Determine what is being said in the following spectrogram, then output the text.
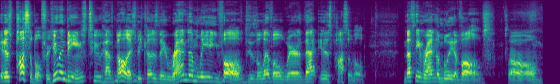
it is possible for human beings to have knowledge because they randomly evolved to the level where that is possible. Nothing randomly evolves. So,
